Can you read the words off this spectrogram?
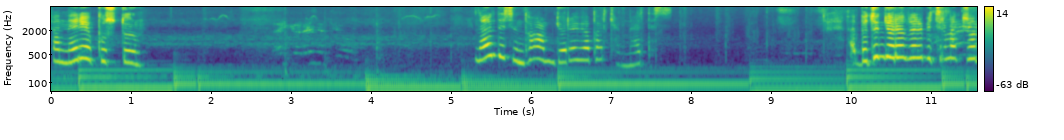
Sen nereye pustun? Neredesin? Tamam görev yaparken neredesin? Ha, bütün görevleri bitirmek zor.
